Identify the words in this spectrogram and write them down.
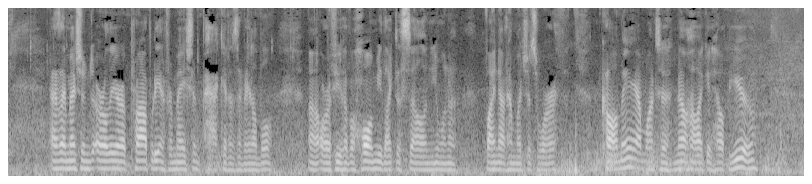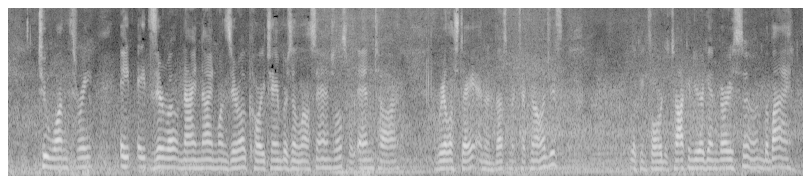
as i mentioned earlier a property information packet is available. Uh, or if you have a home you'd like to sell and you want to find out how much it's worth call me. I want to know how i can help you. 213 880 9910 corey chambers in los angeles with Entar real estate and investment technologies. Looking forward to talking to you again very soon. Bye bye.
